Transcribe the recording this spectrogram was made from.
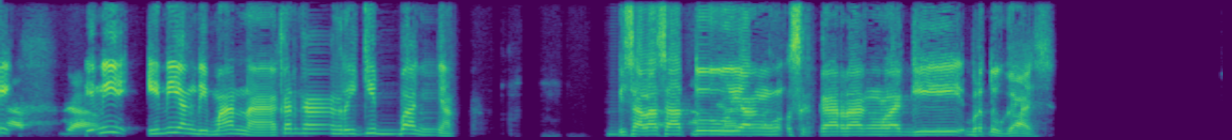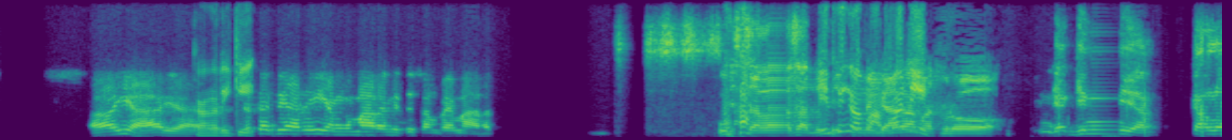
ada. ini ini yang di mana? Kan Kang Riki banyak. Di salah satu yang sekarang lagi bertugas. Oh iya, iya. Kang Riki. TVRI yang kemarin itu sampai Maret. Di salah satu ini nggak apa-apa nih. Mas Bro. Nggak gini ya, kalau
